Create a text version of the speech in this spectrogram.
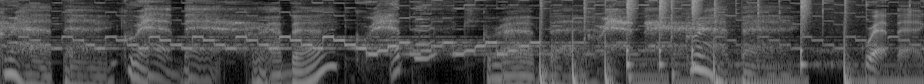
Grab bag. Grab bag. Grab bag. Grab bag. Grab bag. Grab bag. Grab bag.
